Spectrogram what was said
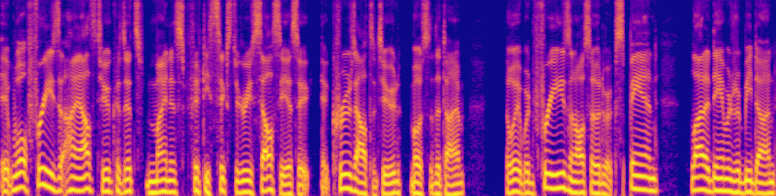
it will freeze at high altitude because it's minus 56 degrees Celsius at, at cruise altitude most of the time. So it would freeze and also to expand. A lot of damage would be done.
